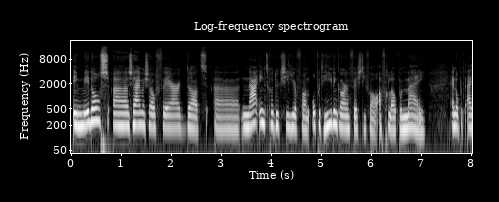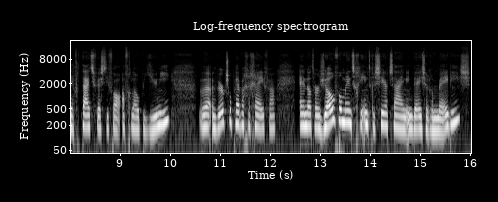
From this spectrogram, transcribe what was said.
Inmiddels eh, zijn we zover dat eh, na introductie hiervan op het Healing Garden Festival afgelopen mei en op het Eigen Tijdsfestival afgelopen juni we een workshop hebben gegeven. En dat er zoveel mensen geïnteresseerd zijn in deze remedies.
